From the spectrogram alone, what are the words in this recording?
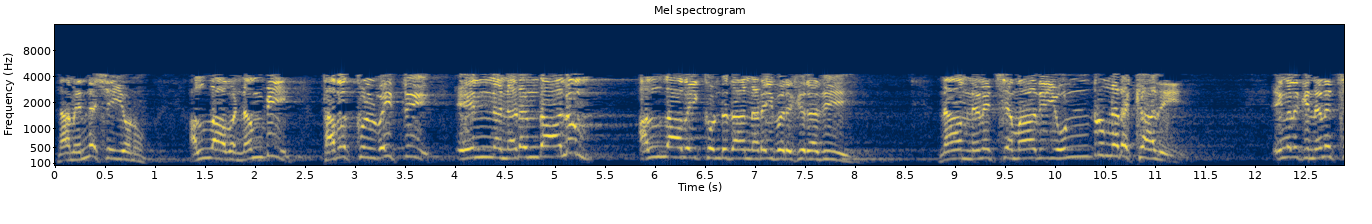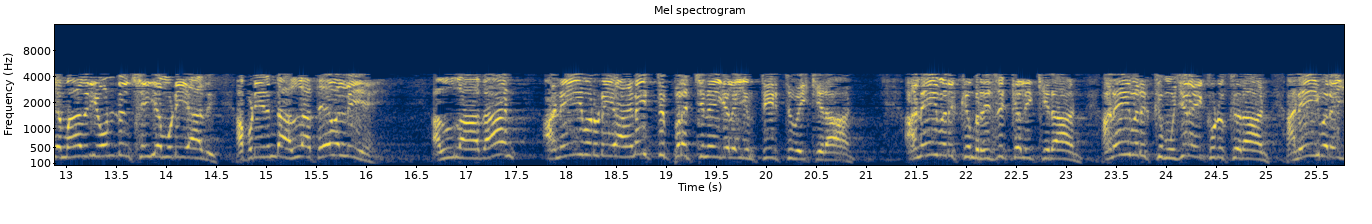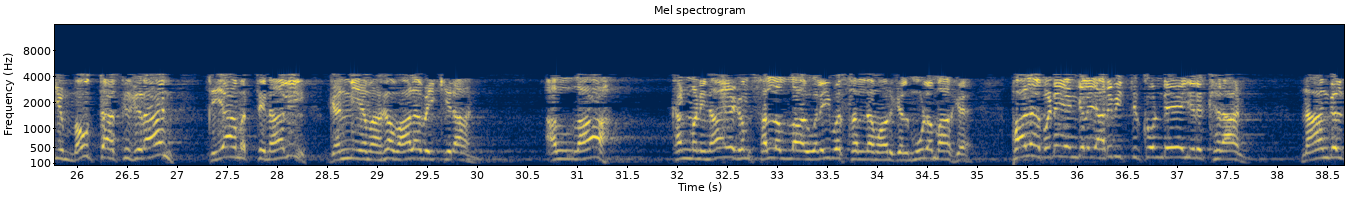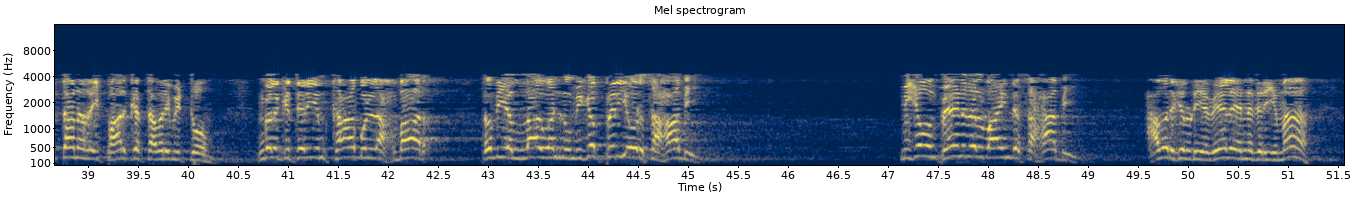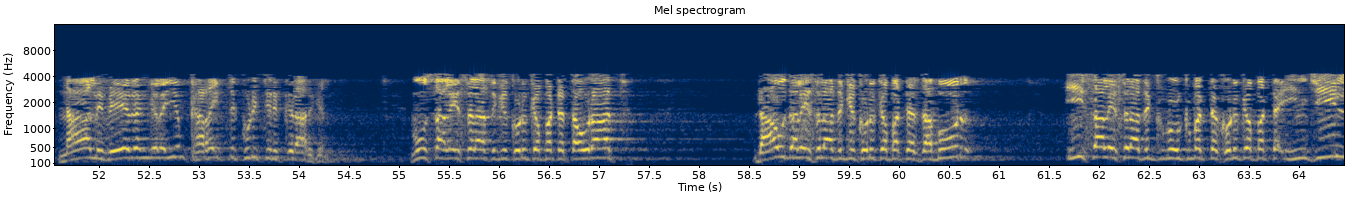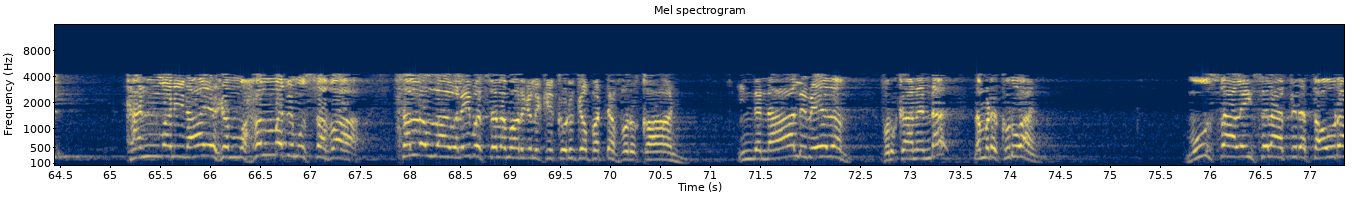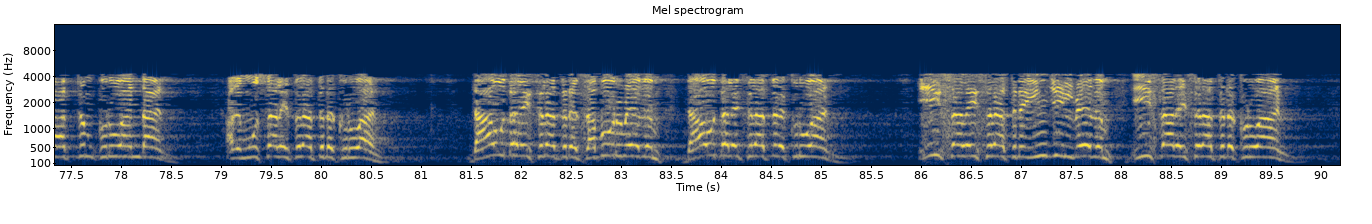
நாம் என்ன செய்யணும்? அல்லாவை நம்பி தவக்குள் வைத்து என்ன நடந்தாலும் அல்லாவை கொண்டுதான் நடைபெறுகிறது. நாம் நினைச்ச மாதிரி ஒன்றும் நடக்காது. எங்களுக்கு நினைச்ச மாதிரி ஒன்றும் செய்ய முடியாது. அப்படி இருந்தா அல்லாஹ் தேவையில்லையே. அல்லாதான் அனைவருடைய அனைத்து பிரச்சனைகளையும் தீர்த்து வைக்கிறான். அனைவருக்கும் ரிசுக் அளிக்கிறான். அனைவருக்கும் உயிரை கொடுக்கிறான். அனைவரையும் மௌத்தாக்குகிறான். கியாமத்தினாலில் கண்ணியமாக வாழ வைக்கிறான். அல்லாஹ் கண்மணி நாயகம் சல்லல்லா அலைவ செல்லம் அவர்கள் மூலமாக பல விடயங்களை அறிவித்துக் கொண்டே இருக்கிறான். நாங்கள் தான் அதை பார்க்க தவறிவிட்டோம். உங்களுக்கு தெரியும் காபுல் அஹ்பார் ரவி அல்லாஹ் மிகப்பெரிய ஒரு சஹாபி. மிகவும் பேணுதல் வாய்ந்த சஹாபி. அவர்களுடைய வேலை என்ன தெரியுமா? நாலு வேதங்களையும் கரைத்து குடித்திருக்கிறார்கள். மூசா அலை கொடுக்கப்பட்ட தௌராத் தாவூத் அலைசலாத்துக்கு கொடுக்கப்பட்ட ஜபூர் ஈசா அலைசலாத்துக்கு கொடுக்கப்பட்ட கொடுக்கப்பட்ட இஞ்சில் கண்மணி நாயகம் முகமது முஸ்தபா சல்லா அலைவசலம் அவர்களுக்கு கொடுக்கப்பட்ட புர்கான் இந்த நாலு வேதம் புர்கான் என்றால் நம்முடைய குருவான் மூசா அலைசலாத்திர தௌராத்தும் குருவான் தான். அது மூசா அலை சலாத்திர குருவான் தாவூத் அலை சலாத்திர சபூர் வேதம் தாவூத் அலை சலாத்திர குருவான் ஈசா அலை இஞ்சியில் வேதம் ஈசா அலை சலாத்திர குருவான்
